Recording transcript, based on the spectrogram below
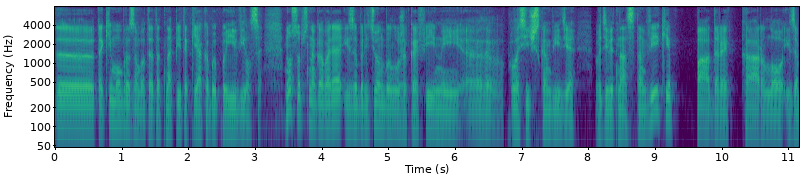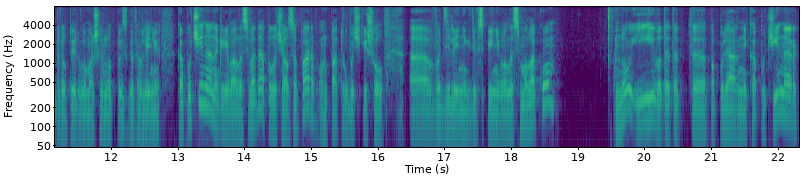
э, таким образом вот этот напиток якобы появился. Но, собственно говоря, изобретен был уже кофейный э, в классическом виде в XIX веке. Падре Карло изобрел первую машину по изготовлению капучино, нагревалась вода, получался пар, он по трубочке шел в отделение, где вспенивалось молоко, ну и вот этот э, популярный капучинер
